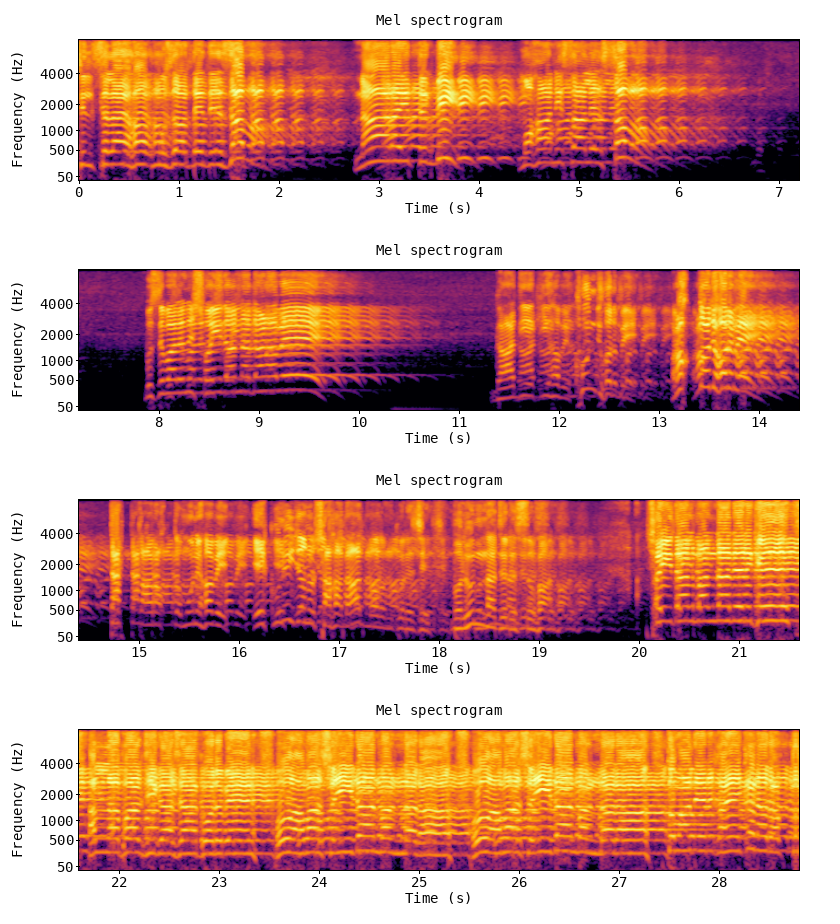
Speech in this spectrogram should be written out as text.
সিলসিলায় হক মুজাদ্দিদে জাবা নারাই তকবির। মহান ইসালে বুঝতে পারেন শহীদান না দাঁড়াবে? গা দিয়ে কি হবে? খুন ঝরবে। রক্ত ঝরবে। টাটকা রক্ত মনে হবে। একুনি যেন শাহাদাত বরণ করেছে। বলুন না জোরে বান্দাদেরকে আল্লাহ পাক তোমাদের গায়ে কেন রক্ত?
